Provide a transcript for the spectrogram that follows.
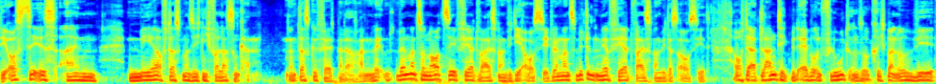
Die Ostsee ist ein Meer, auf das man sich nicht verlassen kann. Und das gefällt mir daran. Wenn man zur Nordsee fährt, weiß man, wie die aussieht. Wenn man ins Mittelmeer fährt, weiß man, wie das aussieht. Auch der Atlantik mit Ebbe und Flut und so kriegt man irgendwie,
